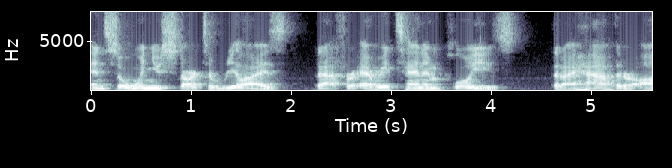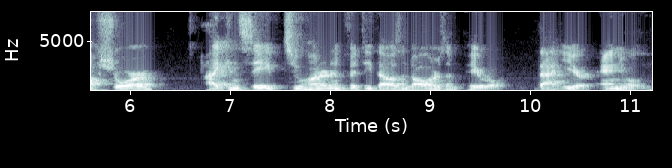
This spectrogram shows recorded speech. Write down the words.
And so when you start to realize that for every 10 employees that I have that are offshore, I can save $250,000 in payroll that year annually,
